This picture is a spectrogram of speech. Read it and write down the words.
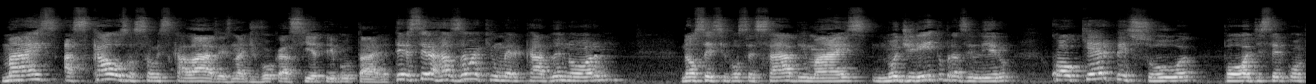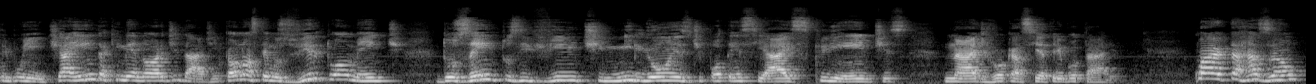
Mas as causas são escaláveis na advocacia tributária. Terceira razão é que um mercado enorme, não sei se você sabe, mas no direito brasileiro, qualquer pessoa pode ser contribuinte, ainda que menor de idade. Então nós temos virtualmente 220 milhões de potenciais clientes na advocacia tributária. Quarta razão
